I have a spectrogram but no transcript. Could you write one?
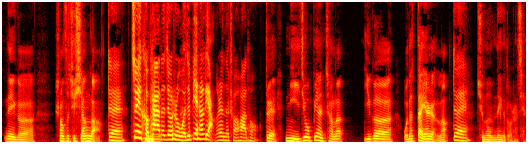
那个上次去香港，对，最可怕的就是我就变成两个人的传话筒。对，你就变成了一个我的代言人了，对去问问那个多少钱，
